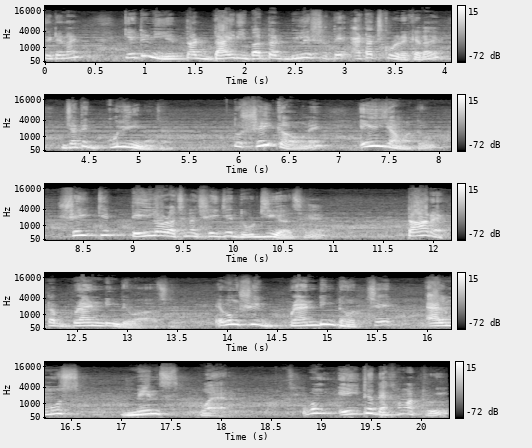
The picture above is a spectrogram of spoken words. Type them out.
কেটে নেয়, কেটে নিয়ে তার ডায়েরি বা তার বিলের সাথে অ্যাটাচ করে রেখে দেয়, যাতে গুলিয়ে না যায়। তো সেই কারণে এই জামাতেও সেই যে টেইলর আছে না, সেই যে দর্জি আছে, তার একটা ব্র্যান্ডিং দেওয়া আছে। এবং সেই ব্র্যান্ডিংটা হচ্ছে অ্যালমোস মেন্স ওয়্যার এবং এইটা দেখা মাত্রই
